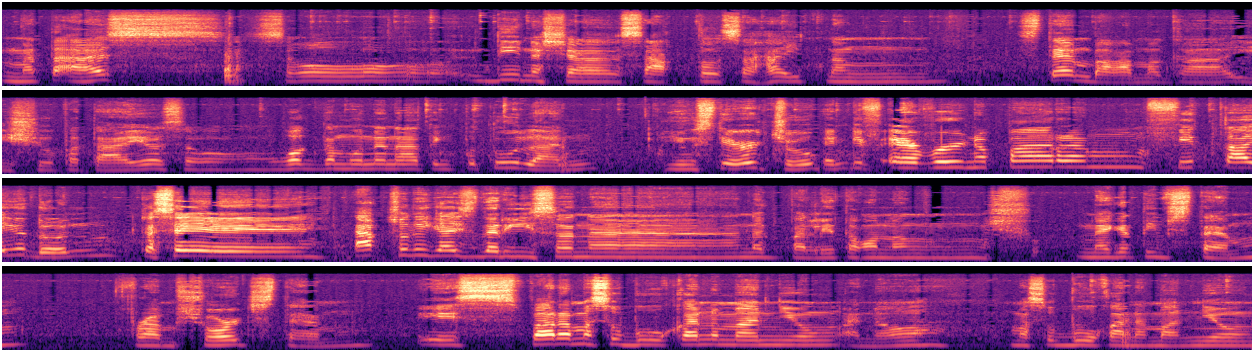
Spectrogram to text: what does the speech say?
mataas. So, hindi na siya sakto sa height ng stem baka magka-issue pa tayo. So wag na muna nating putulan yung steer tube. And if ever na parang fit tayo dun kasi actually guys the reason na nagpalit ako ng negative stem from short stem is para masubukan naman yung ano masubukan naman yung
